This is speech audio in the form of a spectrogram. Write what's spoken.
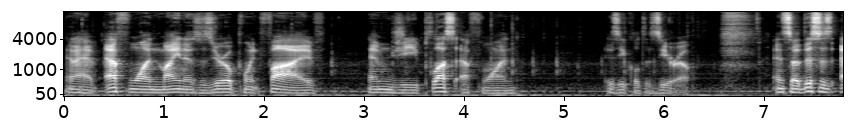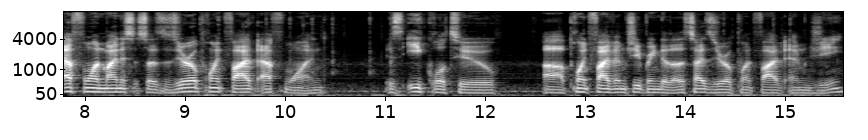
and I have F1 minus 0.5 mg plus F1 is equal to 0. And so this is F1 minus, so it's 0.5 F1 is equal to uh, 0.5 mg, bring to the other side 0.5 mg.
